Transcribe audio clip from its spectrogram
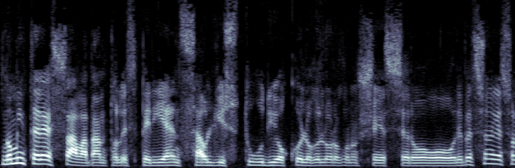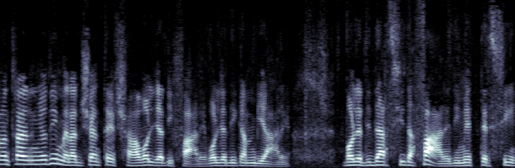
non mi interessava tanto l'esperienza o gli studi o quello che loro conoscessero. Le persone che sono entrate nel mio team era gente che aveva voglia di fare, voglia di cambiare, voglia di darsi da fare, di mettersi,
